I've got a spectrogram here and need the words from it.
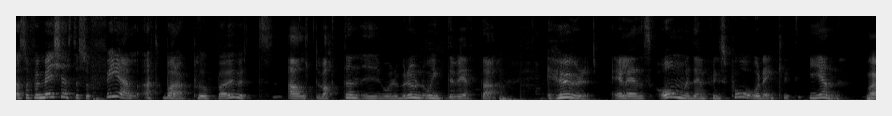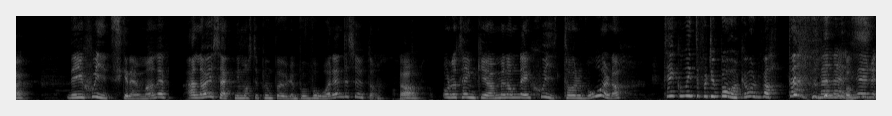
Alltså för mig känns det så fel att bara pumpa ut allt vatten i vår brunn och inte veta hur eller ens om den fylls på ordentligt igen. Nej, Det är ju skitskrämmande. Alla har ju sagt att ni måste pumpa ur den på våren dessutom. Ja. Och då tänker jag, men om det är en skittorr vår då? Tänk om vi inte får tillbaka vårt vatten! Men eh, hur,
